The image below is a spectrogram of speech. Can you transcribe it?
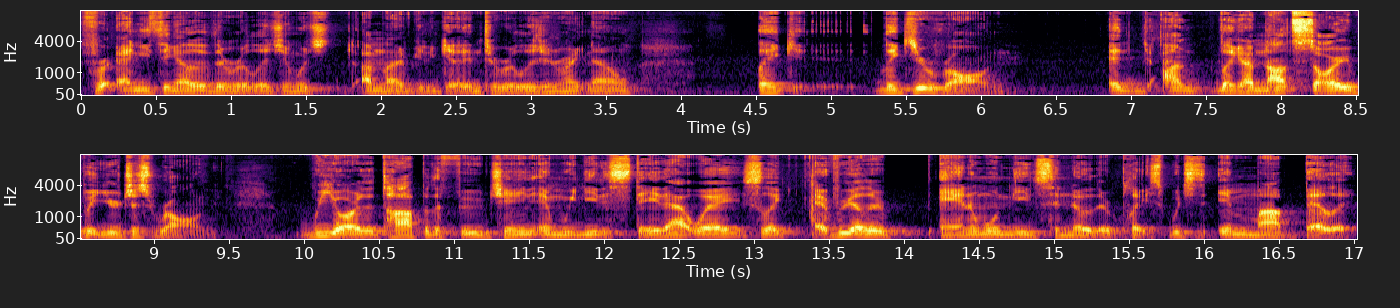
for anything other than religion, which I'm not even gonna get into religion right now, like like you're wrong. And I'm like I'm not sorry, but you're just wrong. We are the top of the food chain and we need to stay that way. So like every other animal needs to know their place, which is in my belly.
